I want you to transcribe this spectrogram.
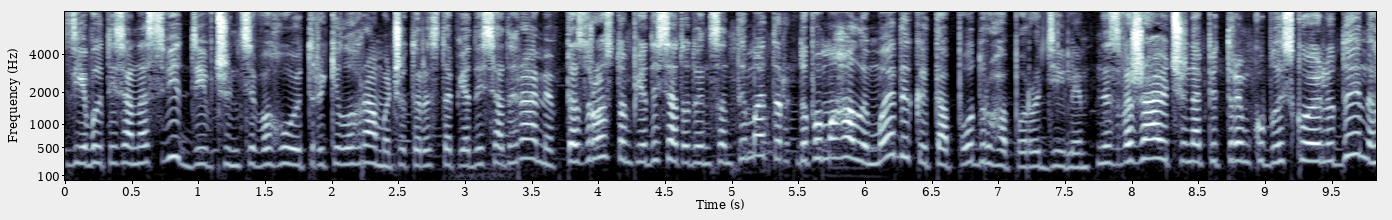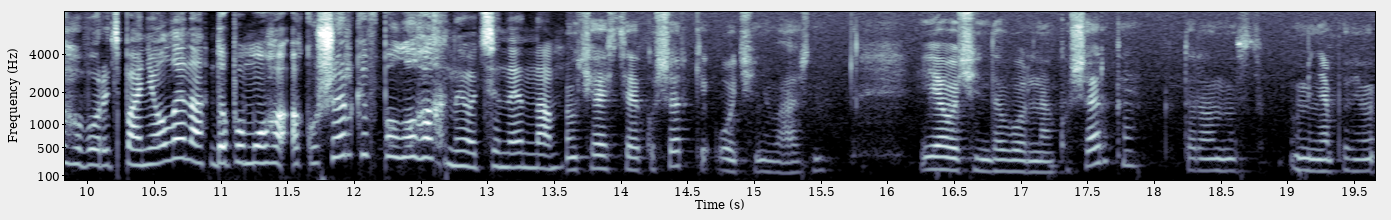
З'явитися на світ дівчинці вагою 3 кілограми 450 грамів та зростом 51 сантиметр допомагали медики та подруга породілі. Незважаючи на підтримку близької людини, говорить пані Олена, допомога акушерки в пологах неоціненна. Участие акушерки очень важно. Я очень довольна акушеркой, которая у, нас, у меня при-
